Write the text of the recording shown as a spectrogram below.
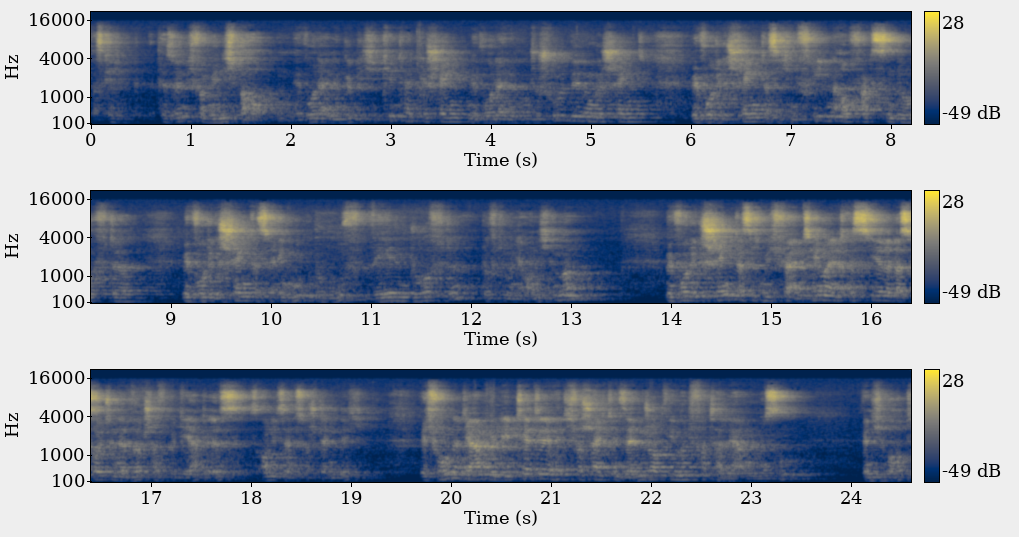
Das kann ich persönlich von mir nicht behaupten. Mir wurde eine glückliche Kindheit geschenkt, mir wurde eine gute Schulbildung geschenkt, mir wurde geschenkt, dass ich in Frieden aufwachsen durfte, mir wurde geschenkt, dass ich einen guten Beruf wählen durfte, durfte man ja auch nicht immer. Mir wurde geschenkt, dass ich mich für ein Thema interessiere, das heute in der Wirtschaft begehrt ist. Ist auch nicht selbstverständlich. Wenn ich vor 100 Jahren gelebt hätte, hätte ich wahrscheinlich denselben Job wie mein Vater lernen müssen, wenn ich überhaupt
